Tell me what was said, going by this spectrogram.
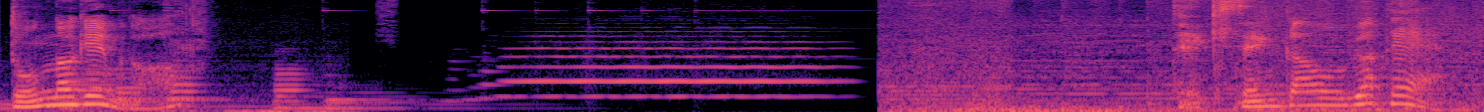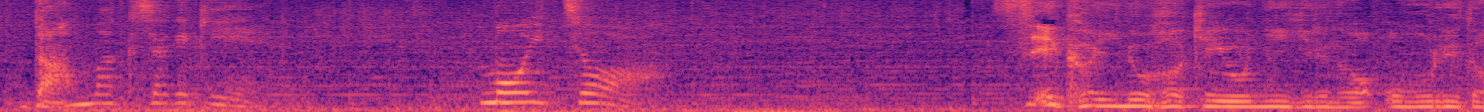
どんなゲームだ？敵戦艦をうがて弾幕射撃もう一丁。世界の覇権を握るのは俺だ。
